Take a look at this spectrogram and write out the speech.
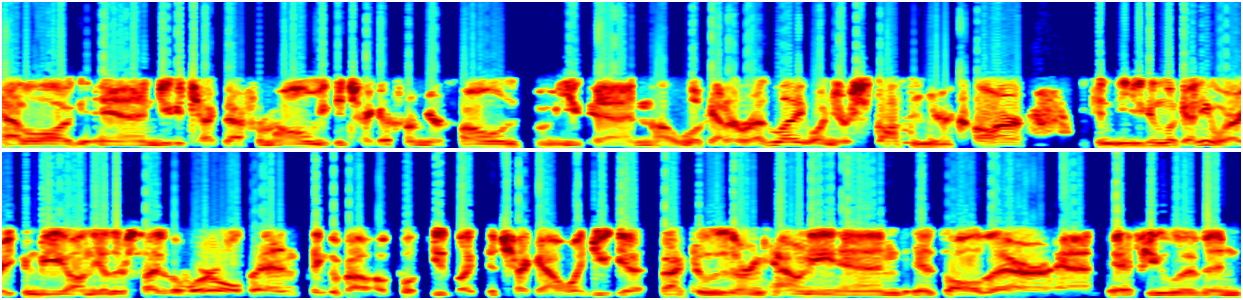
catalog, and you can check that from home. You can check it from your phone. You can uh, look at a red light when you're stopped in your car. You can you can look anywhere. You can be on the other side of the world and think about a book you'd like to check out when you get back to Luzerne County, and it's all there. And if you live in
